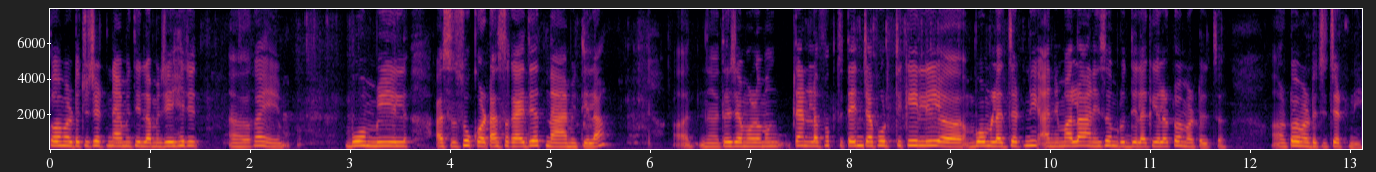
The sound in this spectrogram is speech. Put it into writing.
टोमॅटोची चटणी आम्ही तिला म्हणजे ह्याची काय बोंबील असं सुकट असं काय देत नाही आम्ही तिला. त्याच्यामुळं मग त्यांना फक्त त्यांच्यापुरती केली बोंबला चटणी आणि मला आणि समृद्धीला केलं टोमॅटोचं टोमॅटोची चटणी.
